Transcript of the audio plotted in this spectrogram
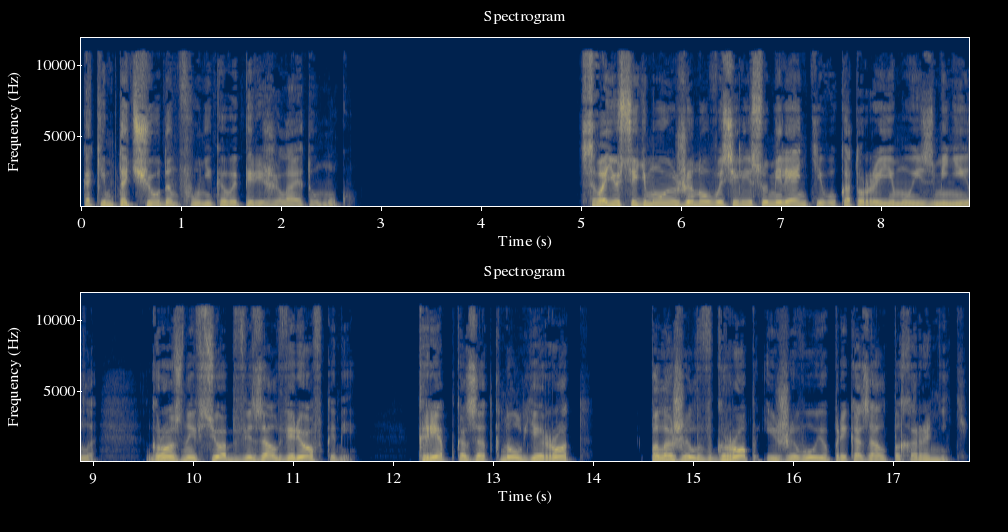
Каким-то чудом Фуникова пережила эту муку. Свою седьмую жену Василису Милентьеву, которая ему изменила, Грозный все обвязал веревками, крепко заткнул ей рот, положил в гроб и живую приказал похоронить.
